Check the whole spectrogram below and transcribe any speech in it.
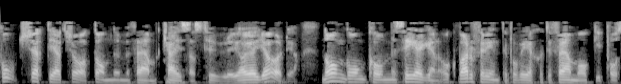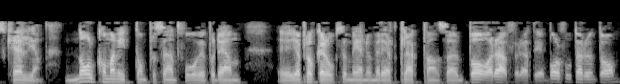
fortsätter jag att tjata om nummer fem, Kajsas Ture. Ja, jag gör det. Någon gång kommer segern. Och varför inte på V75 och i påskhelgen? 0,19 procent får vi på den. Eh, jag plockar också med nummer ett, Klackpansar, bara för att det är barfota runt om.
